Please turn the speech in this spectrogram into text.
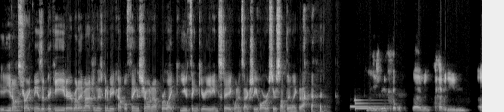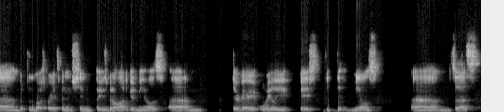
you don't strike me as a picky eater, but I imagine there's going to be a couple things showing up where like you think you're eating steak when it's actually horse or something like that. yeah, there's been a couple I haven't I haven't eaten, um, but for the most part, it's been interesting. Like, there's been a lot of good meals. Um, they're very oily based meals, um, so that's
